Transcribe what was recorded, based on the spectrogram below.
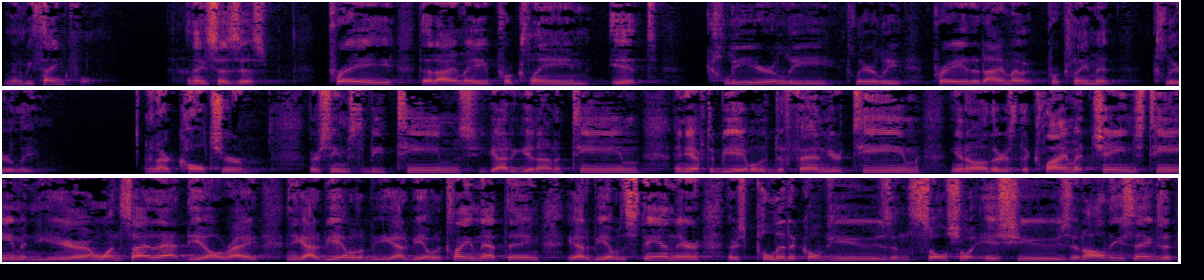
I'm going to be thankful. And then he says this, pray that I may proclaim it clearly, clearly. Pray that I might proclaim it clearly. In our culture, there seems to be teams. You got to get on a team and you have to be able to defend your team. You know, there's the climate change team and you're on one side of that deal, right? And you got to be able to, you got to be able to claim that thing. You got to be able to stand there. There's political views and social issues and all these things that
